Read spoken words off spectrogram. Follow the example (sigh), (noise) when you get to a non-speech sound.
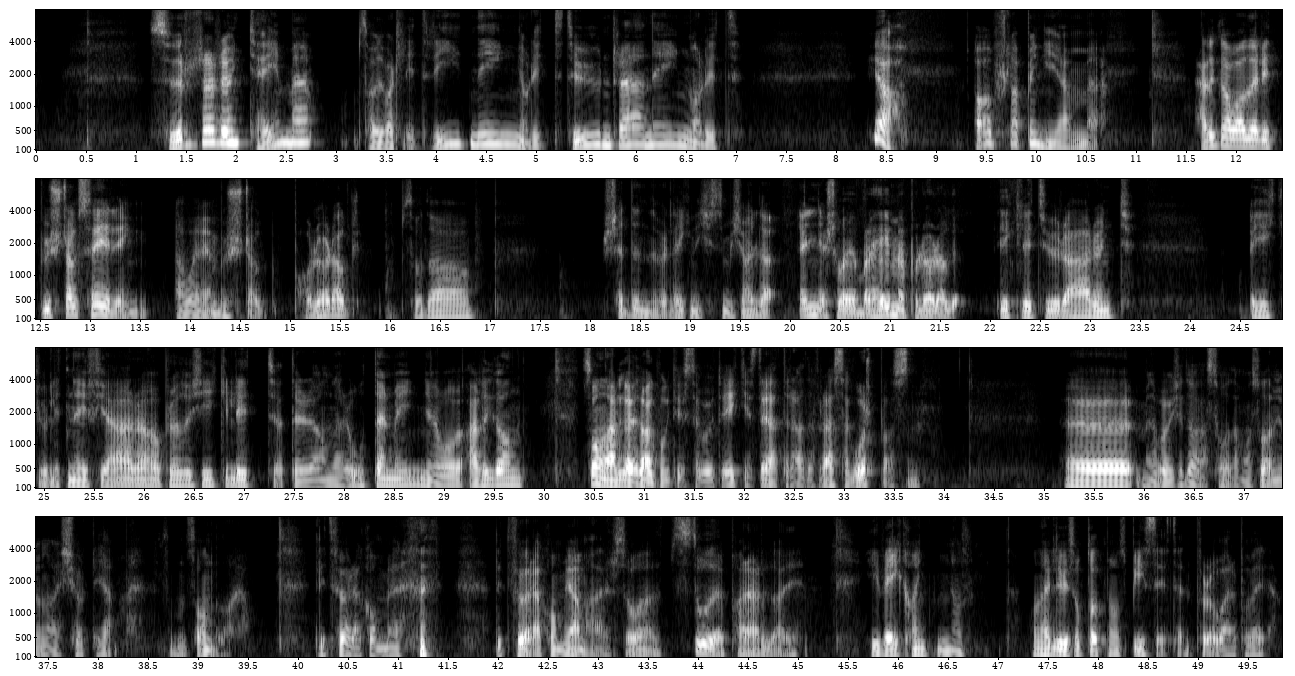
Surra rundt hjemme. Så har det vært litt ridning og litt turntrening og litt Ja, avslapping hjemme. Helga var det litt bursdagsfeiring. Jeg var i en bursdag på lørdag, så da skjedde det vel egentlig ikke så mye annet. Ellers var jeg bare hjemme på lørdag. Gikk litt turer her rundt. Jeg gikk jo litt ned i fjæra og prøvde å kikke litt etter den der oteren min og elgene. Sånn elger i dag, faktisk. Jeg var ute og gikk i sted etter jeg hadde fresa gårdsplassen. Uh, men det var jo ikke da jeg så dem. Jeg så dem jo når jeg kjørte hjem. Sånn, sånn det var, ja. Litt før jeg kom, (laughs) litt før jeg kom hjem her, så sto det et par elger i, i veikanten. og han er heldigvis opptatt med å spise istedenfor å være på veien.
